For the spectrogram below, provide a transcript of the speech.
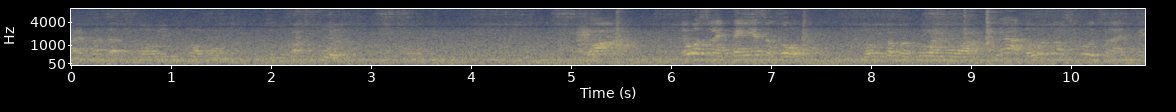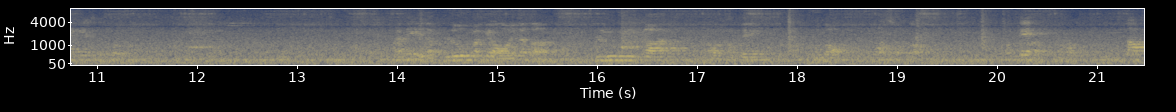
I heard that story before like 10 years ago. 都这么多哇！ Yeah, the World School is like 10 years ago. I think it's a blue market or just a blue guard or something. 不懂。 What's the law? Okay, stop.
